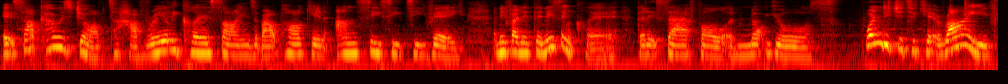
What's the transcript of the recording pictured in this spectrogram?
it's APCOA's job to have really clear signs about parking and CCTV, and if anything isn't clear, then it's their fault and not yours. When did your ticket arrive?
